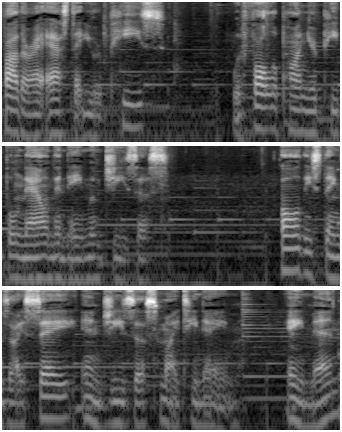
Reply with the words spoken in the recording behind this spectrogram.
Father, I ask that your peace would fall upon your people now in the name of Jesus. All these things I say in Jesus' mighty name. Amen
